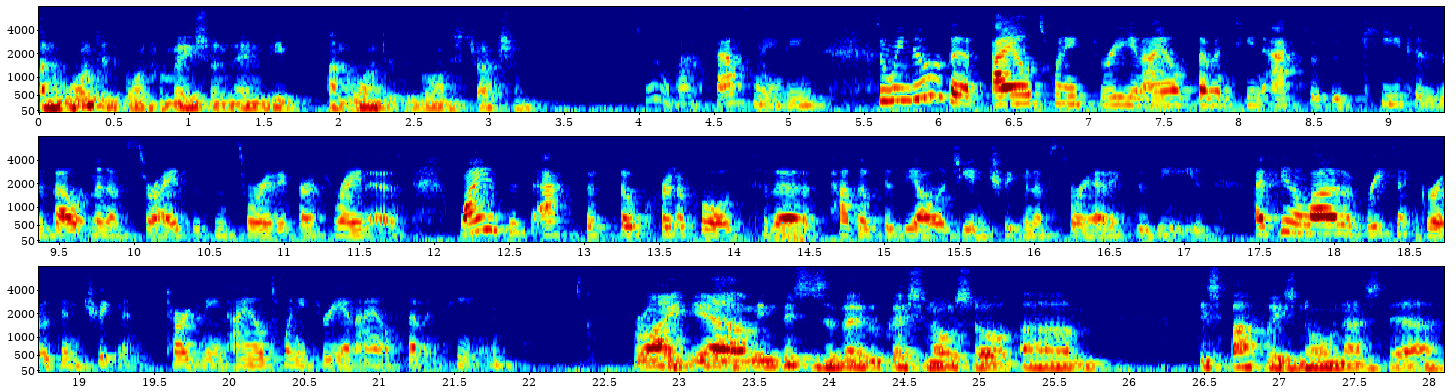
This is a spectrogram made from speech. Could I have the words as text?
unwanted bone formation and the unwanted bone destruction. Oh, wow, fascinating. So we know that IL 23 and IL 17 axis is key to the development of psoriasis and psoriatic arthritis. Why is this axis so critical to the pathophysiology and treatment of psoriatic disease? I've seen a lot of recent growth in treatments targeting IL 23 and IL 17. Right, yeah, I mean, this is a very good question also. Um, this pathway is known as the,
